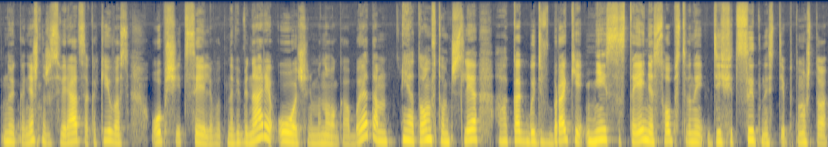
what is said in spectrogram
ну и, конечно же, сверяться, какие у вас общие цели. Вот на вебинаре очень много об этом и о том, в том числе, а, как быть в браке не из состояния собственной дефицитности, потому что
